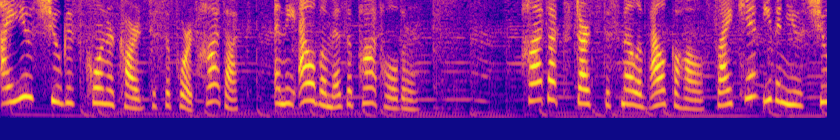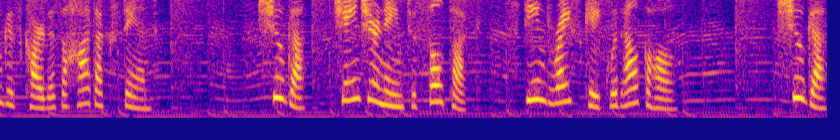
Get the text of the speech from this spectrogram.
I use Suga's corner card to support hotteok, and the album as a potholder. Hotteok starts to smell of alcohol so I can't even use Suga's card as a hotteok stand. Suga, change your name to Sultteok, steamed rice cake with alcohol. Suga,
